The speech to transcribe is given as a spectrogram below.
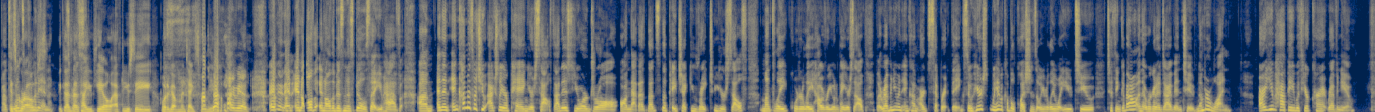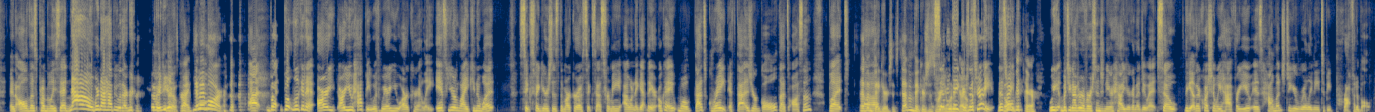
that's it's what's gross coming in because it's that's gross. how you feel after you see what a government takes from you. Amen. Amen. And, and all the and all the business bills that you have. Um, and then income is what you actually are paying yourself. That is your draw on that. that. That's the paycheck you write to yourself monthly, quarterly, however you want to pay yourself. But revenue and income are separate things. So here's we have a couple of questions that we really want you to to think about and that we're going to dive into. Number one, are you happy with your current revenue? And all of us probably said, "No, we're not happy with our. That's right. Give me more." uh, but but look at it. Are are you happy with where you are currently? If you're like, you know what, six figures is the marker of success for me. I want to get there. Okay, well that's great. If that is your goal, that's awesome. But seven uh, figures. If seven figures is where seven figures. Go. That's right. That's go right. Get there. We, but you got to reverse engineer how you're going to do it. So the other question we have for you is, how much do you really need to be profitable?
